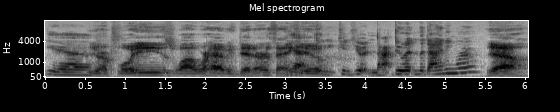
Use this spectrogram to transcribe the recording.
Yeah. your employees while we're having dinner? Thank yeah. you. Can you can you not do it in the dining room? Yeah,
